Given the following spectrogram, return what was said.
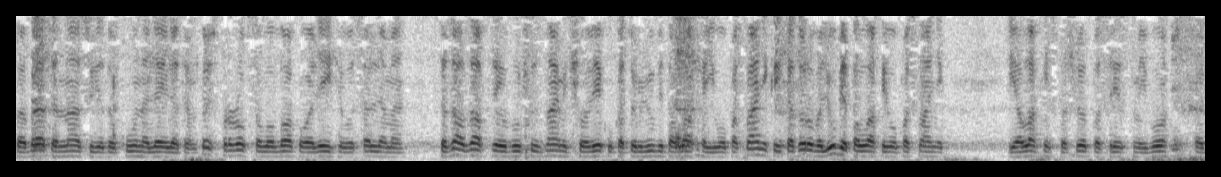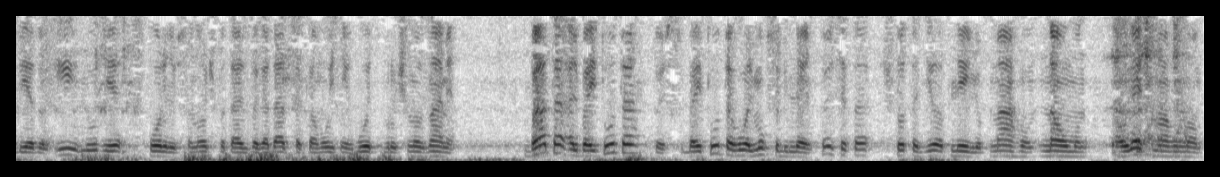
Фабата насу ядакуна лейлятам. То есть пророк, саллаллаху алейхи вассаляма, сказал, завтра я вручу знамя человеку, который любит Аллаха и его посланника, и которого любит Аллах и его посланник, и Аллах не спошлет посредством его победу. И люди спорили всю ночь, пытаясь догадаться, кому из них будет вручено знамя. Бата аль-байтута, то есть байтута гуаль муксу то есть это что-то делать лейлю, наху, наумун, аулять магу ном,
